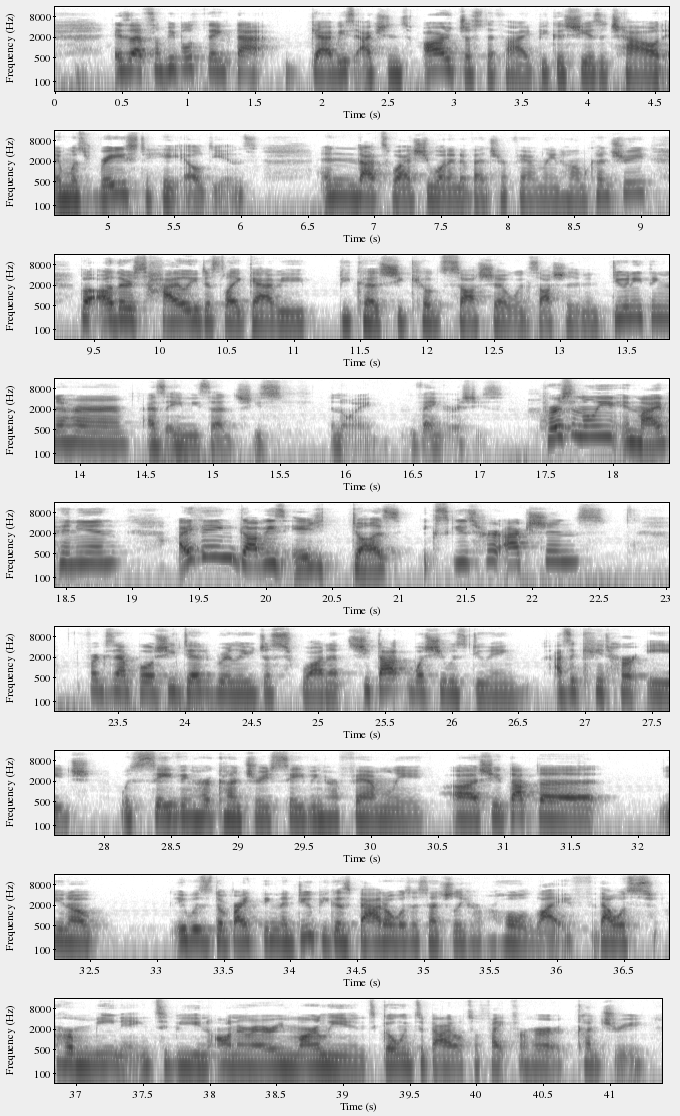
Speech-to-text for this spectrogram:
is that some people think that Gabi's actions are justified because she is a child and was raised to hate Eldians. And that's why she wanted to avenge her family and home country. But others highly dislike Gabi because she killed Sasha when Sasha didn't do anything to her. As Amy said, she's annoying with anger issues. Personally, in my opinion, I think Gabi's age does excuse her actions. For example, she did really just want it. She thought what she was doing as a kid, her age, was saving her country, saving her family. Uh, she thought the, you know, it was the right thing to do because battle was essentially her whole life. That was her meaning to be an honorary Marleyan, to go into battle to fight for her country.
